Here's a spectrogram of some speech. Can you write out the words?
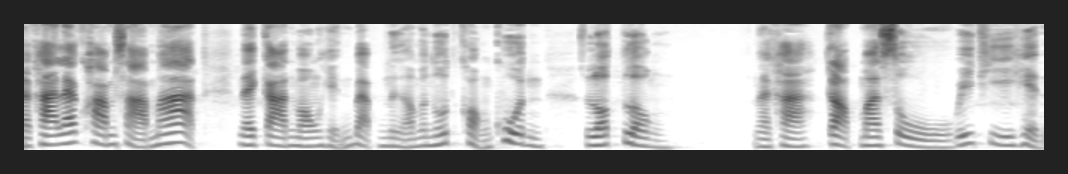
นะคะ และความสามารถในการมองเห็นแบบเหนือมนุษย์ของคุณลดลง นะคะ กลับมาสู่วิธีเห็น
